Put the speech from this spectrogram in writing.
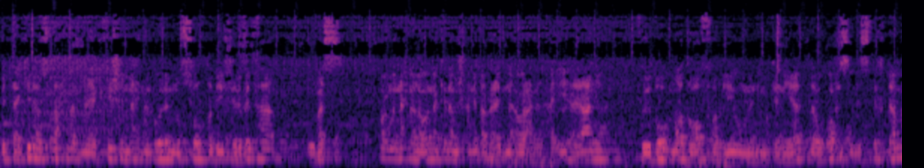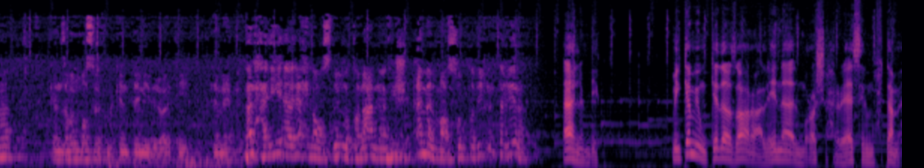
بالتأكيد يا أستاذ أحمد ما يكفيش إن إحنا نقول إن السلطة دي خربتها. وبس. رغم إن إحنا لو قلنا كده مش هنبقى بعدنا قوي عن الحقيقة يعني في ضوء ما توفر ليهم من إمكانيات. لو أحسن استخدامها كان زمان مصر في مكان تاني دلوقتي تماما. فالحقيقة إحنا واصلين لقناعة إن مفيش أمل مع السلطة دي غير تغييرها. أهلا بيكم. من كام يوم كده ظهر علينا المرشح الرئاسي المحتمل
